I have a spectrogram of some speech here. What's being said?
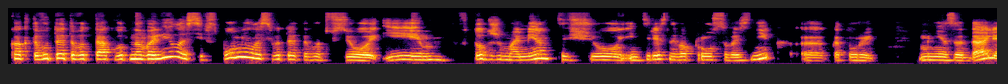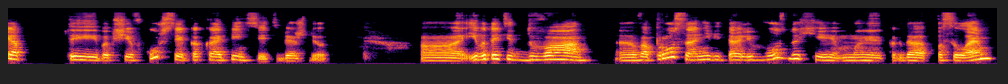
Как-то вот это вот так вот навалилось и вспомнилось вот это вот все. И в тот же момент еще интересный вопрос возник, э, который мне задали. А ты вообще в курсе, какая пенсия тебя ждет? А, и вот эти два э, вопроса, они витали в воздухе. Мы, когда посылаем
